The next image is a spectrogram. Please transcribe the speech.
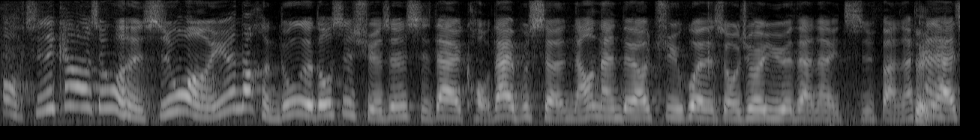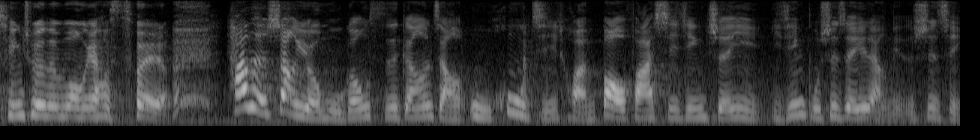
哦，其实看到新闻很失望，因为那很多个都是学生时代口袋不深，然后难得要聚会的时候就会约在那里吃饭，那看起来青春的梦要碎了。他的上游母公司刚刚讲五户集团爆发吸金争议，已经不是这一两年的事情，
